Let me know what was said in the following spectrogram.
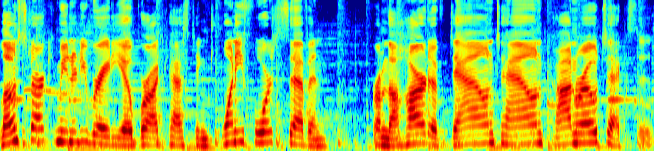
Lone Star Community Radio broadcasting 24 7 from the heart of downtown Conroe, Texas.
